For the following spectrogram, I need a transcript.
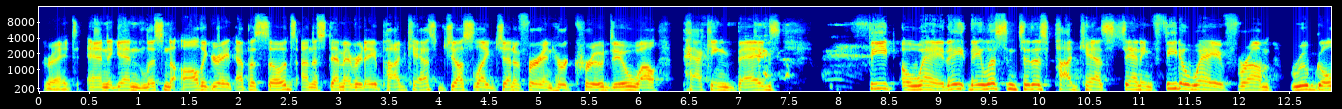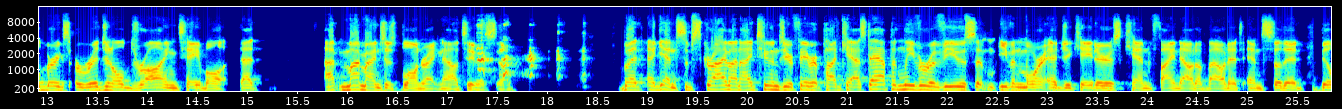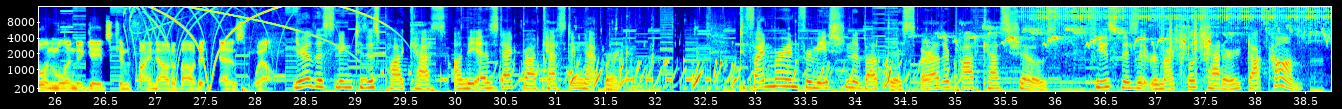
Great. And again, listen to all the great episodes on the STEM Everyday podcast, just like Jennifer and her crew do while packing bags feet away. They, they listen to this podcast standing feet away from Rube Goldberg's original drawing table. That uh, my mind's just blown right now, too. So. But again, subscribe on iTunes, your favorite podcast app, and leave a review so even more educators can find out about it and so that Bill and Melinda Gates can find out about it as well. You're listening to this podcast on the ESDAC Broadcasting Network. To find more information about this or other podcast shows, please visit remarkablechatter.com.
